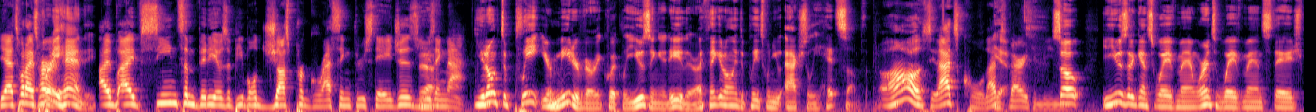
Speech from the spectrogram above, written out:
Yeah, that's what I've heard. Pretty handy. I've I've seen some videos of people just progressing through stages Yeah. using that. You don't deplete your meter very quickly using it either. I think it only depletes when you actually hit something. Oh, see, that's cool. That's Yeah. very convenient. So you use it against Wave Man. We're into Wave Man stage.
